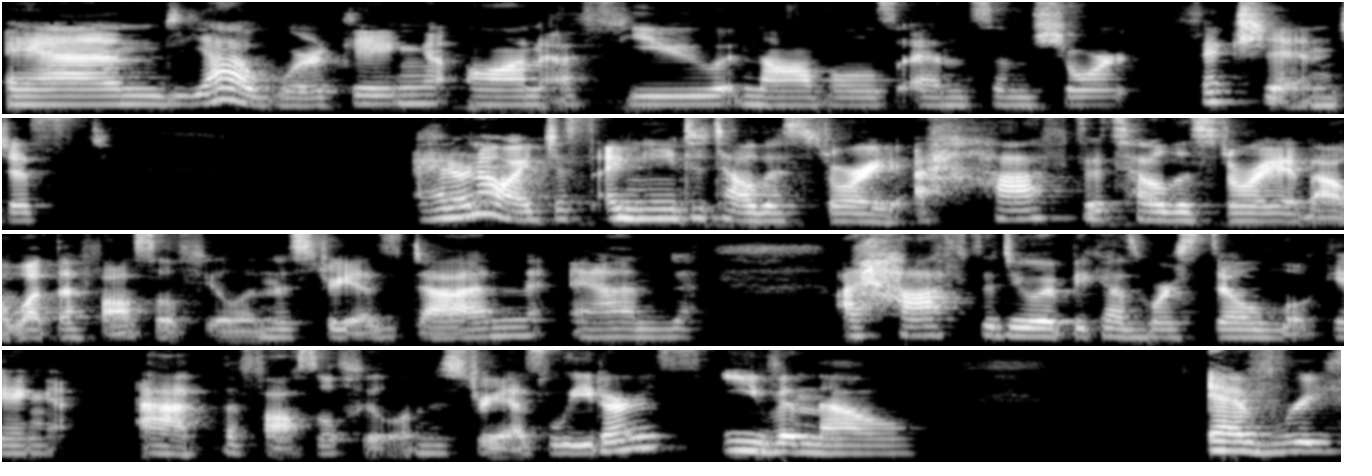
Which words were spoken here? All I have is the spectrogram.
And yeah, working on a few novels and some short fiction. Just, I don't know. I just, I need to tell this story. I have to tell the story about what the fossil fuel industry has done. And I have to do it because we're still looking at the fossil fuel industry as leaders, even though every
